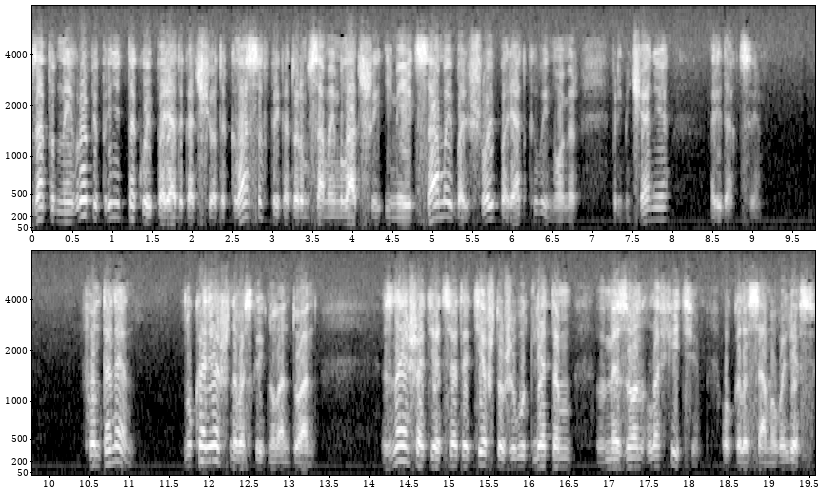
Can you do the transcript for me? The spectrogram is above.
В Западной Европе принят такой порядок отсчета классов, при котором самый младший имеет самый большой порядковый номер. Примечание редакции. «Фонтанен!» «Ну, конечно!» — воскликнул Антуан. Знаешь, отец, это те, что живут летом в Мезон-Лафите, около самого леса.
